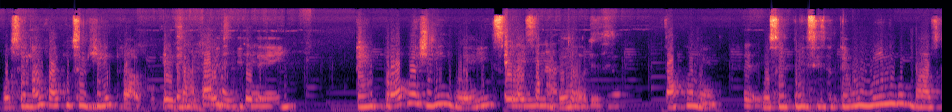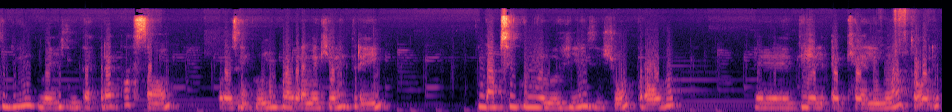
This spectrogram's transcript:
você não vai conseguir entrar. Porque Exatamente. Tem, tem, provas de inglês eliminatórias. Exatamente. É. Você precisa ter um mínimo básico de inglês, de interpretação. Por exemplo, no programa que eu entrei, da psicologia, existe uma prova é, de, é, que é eliminatória,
